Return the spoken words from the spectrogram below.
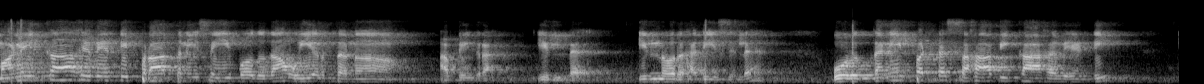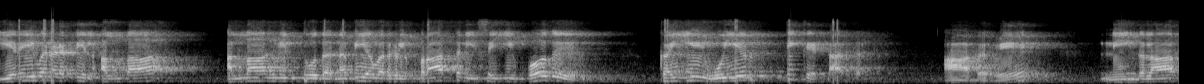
மழைக்காக வேண்டி பிரார்த்தனை செய்யும் போதுதான் உயர்த்தணும் அப்படிங்கிறாங்க. இல்ல இன்னொரு ஹதீஸ்ல ஒரு தனிப்பட்ட சஹாபிக்காக வேண்டி இறைவனிடத்தில் அல்லாஹ் அல்லாஹுவின் தூதர் நபி அவர்கள் பிரார்த்தனை செய்யும் போது கையை உயர்த்தி கேட்டார்கள். ஆகவே நீங்களாக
